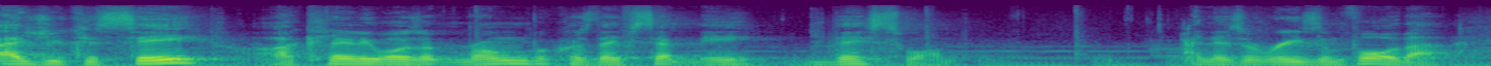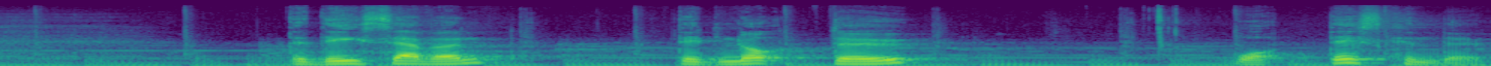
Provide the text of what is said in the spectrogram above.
as you can see, I clearly wasn't wrong because they've sent me this one. And there's a reason for that. The D7 did not do what this can do.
